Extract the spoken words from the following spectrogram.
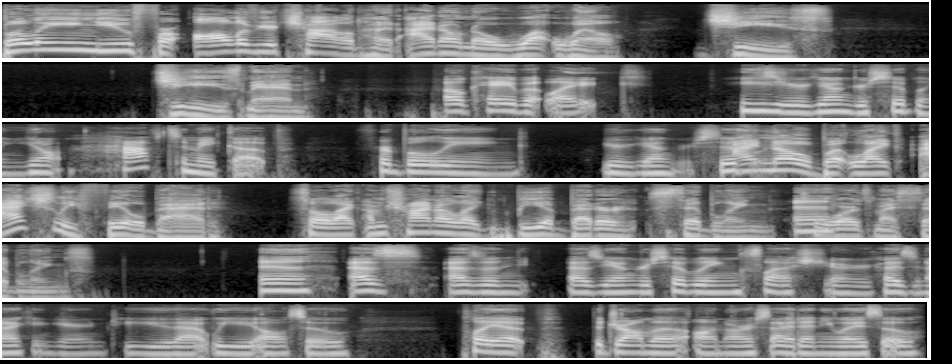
bullying you for all of your childhood, I don't know what will. Jeez, jeez, man. Okay, but like, he's your younger sibling. You don't have to make up for bullying your younger sibling. I know, but like, I actually feel bad. So like, I'm trying to like be a better sibling Eh. towards my siblings. Eh, as as a as younger sibling slash younger cousin, I can guarantee you that we also play up the drama on our side anyway. So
